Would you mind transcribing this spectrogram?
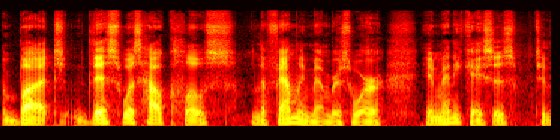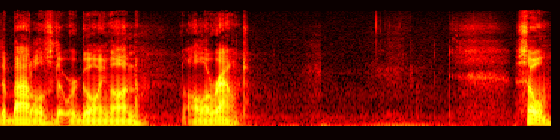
But this was how close the family members were, in many cases, to the battles that were going on all around. So,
